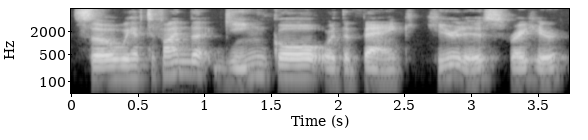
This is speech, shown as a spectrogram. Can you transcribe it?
So we have to find the 銀行 or the bank. Here it is, right here.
